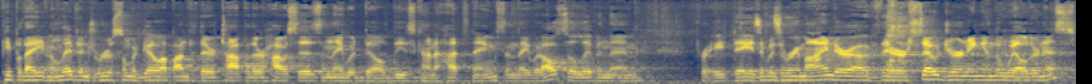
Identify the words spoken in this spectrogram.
People that even lived in Jerusalem would go up onto their top of their houses and they would build these kind of hut things, and they would also live in them for eight days. It was a reminder of their sojourning in the wilderness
